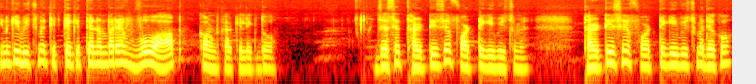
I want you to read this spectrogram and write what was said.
इनके बीच में कितने कितने नंबर हैं, वो आप काउंट करके लिख दो। जैसे थर्टी से फोर्टी के बीच में। थर्टी से फोर्टी के बीच में देखो,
